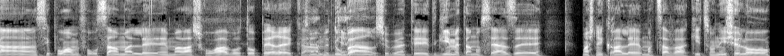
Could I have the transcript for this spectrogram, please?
הסיפור המפורסם על אה, מראה שחורה ואותו פרק כן, המדובר, שבאמת אה, הדגים את הנושא הזה, מה שנקרא למצב הקיצוני שלו,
